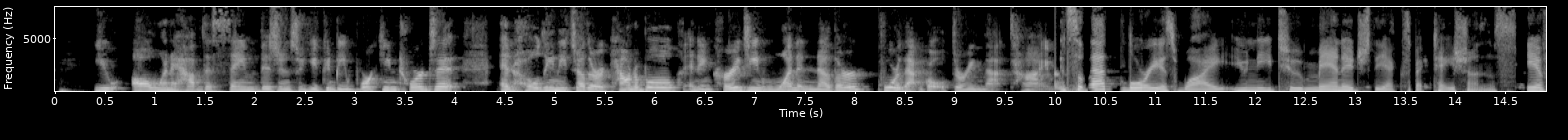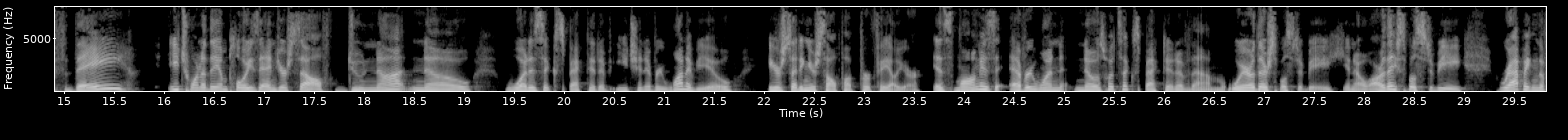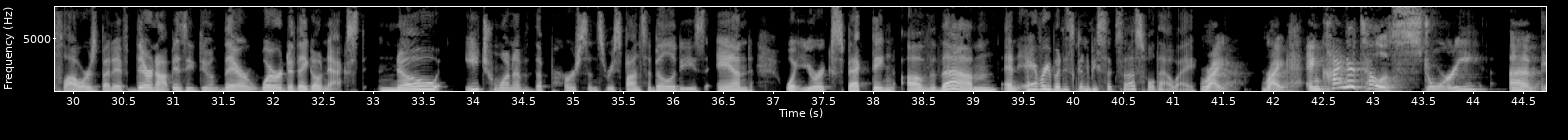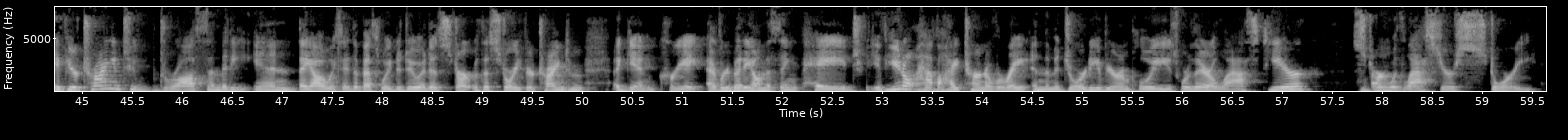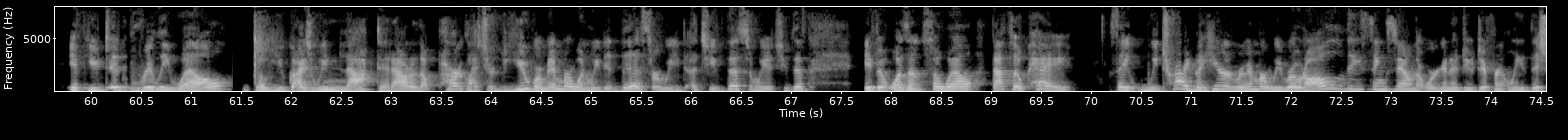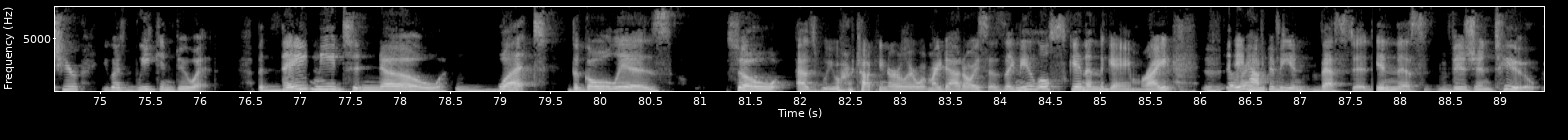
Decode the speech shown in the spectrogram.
you all want to have the same vision so you can be working towards it and holding each other accountable and encouraging one another for that goal during that time. And so that Lori is why you need to manage the expectations. If they each one of the employees and yourself do not know what is expected of each and every one of you, you're setting yourself up for failure. As long as everyone knows what's expected of them, where they're supposed to be, you know, are they supposed to be wrapping the flowers? But if they're not busy doing there, where do they go next? Know each one of the person's responsibilities and what you're expecting of them. And everybody's going to be successful that way. Right. Right. And kind of tell a story um, if you're trying to draw somebody in, they always say the best way to do it is start with a story. If you're trying to, again, create everybody on the same page, if you don't have a high turnover rate and the majority of your employees were there last year, start mm-hmm. with last year's story. If you did really well, go, you guys, we knocked it out of the park last year. Do you remember when we did this or we achieved this and we achieved this? If it wasn't so well, that's okay Say, we tried, but here, remember, we wrote all of these things down that we're going to do differently this year. You guys, we can do it. But they need to know what the goal is. So, as we were talking earlier, what my dad always says, they need a little skin in the game, right? They Right. have to be invested in this vision too.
